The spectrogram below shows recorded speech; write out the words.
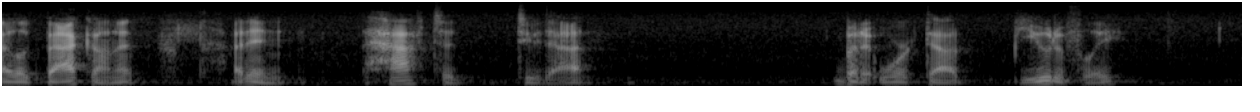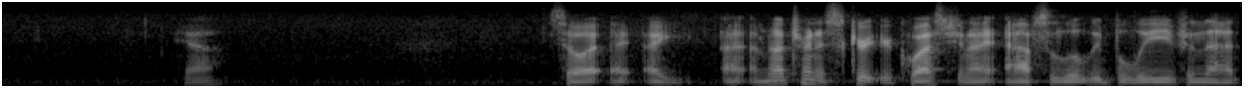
I look back on it. I didn't have to do that, but it worked out beautifully. Yeah. So I, I, I'm not trying to skirt your question. I absolutely believe in that,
